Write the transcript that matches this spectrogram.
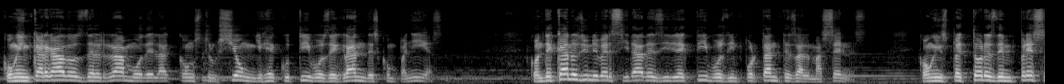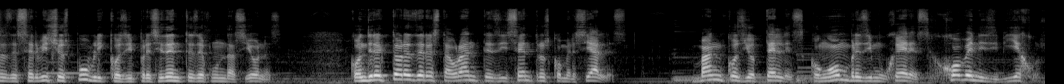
con encargados del ramo de la construcción y ejecutivos de grandes compañías, con decanos de universidades y directivos de importantes almacenes, con inspectores de empresas de servicios públicos y presidentes de fundaciones, con directores de restaurantes y centros comerciales, bancos y hoteles, con hombres y mujeres, jóvenes y viejos.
